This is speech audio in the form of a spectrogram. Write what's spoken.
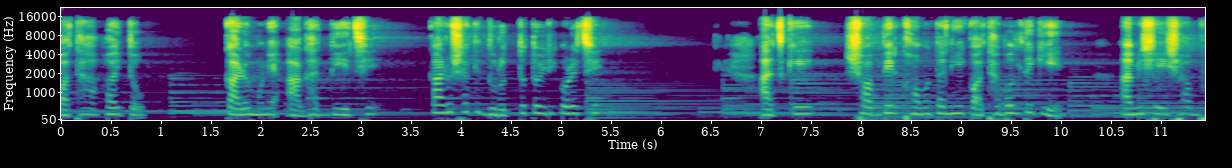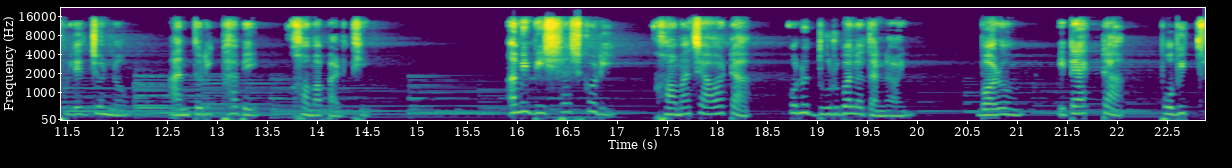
কথা হয়তো কারও মনে আঘাত দিয়েছে, কারও সাথে দূরত্ব তৈরি করেছে। আজকে শব্দের ক্ষমতা নিয়ে কথা বলতে গিয়ে আমি সেই সব ভুলের জন্য আন্তরিকভাবে ক্ষমা প্রার্থী। আমি বিশ্বাস করি ক্ষমা চাওয়াটা কোনো দুর্বলতা নয়, বরং এটা একটা পবিত্র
